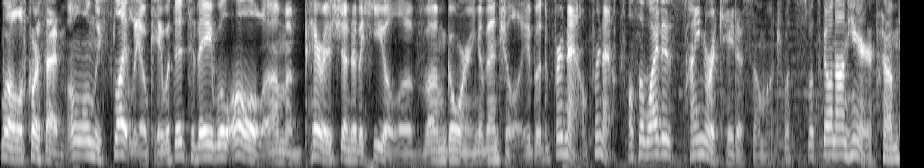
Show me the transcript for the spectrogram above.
Well, of course I'm only slightly okay with it. They will all um perish under the heel of um Goring eventually. But for now, for now. Also, why does Heinrich hate us so much? What's what's going on here? Um,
